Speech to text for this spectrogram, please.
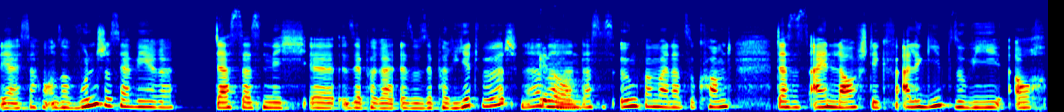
ja, ich sag mal, unser Wunsch es ja wäre, dass das nicht äh, separiert, also separiert wird, ne, genau. sondern dass es irgendwann mal dazu kommt, dass es einen Laufsteg für alle gibt, so wie auch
